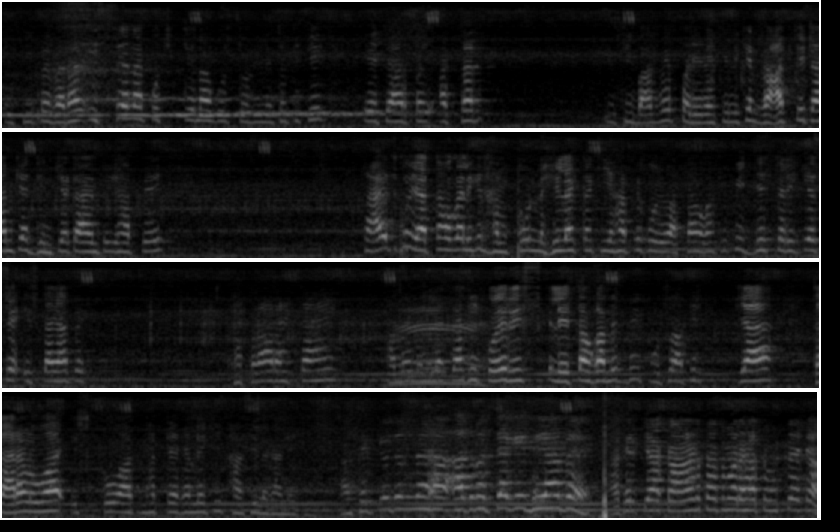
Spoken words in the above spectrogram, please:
इसी पे बैठा इससे ना कुछ के ना कुछ तो रिलेशन क्योंकि ये चार पे अक्सर इसी बाग में पड़े रहते लेकिन रात के टाइम क्या दिन के टाइम पे यहाँ पे शायद कोई आता होगा लेकिन हमको नहीं लगता कि यहाँ पे कोई आता होगा क्योंकि जिस तरीके से इसका यहाँ पे खतरा रहता है हमें नहीं लगता कि कोई रिस्क लेता होगा। मैं भी पूछो आखिर क्या कारण हुआ इसको आत्महत्या करने की फांसी लगाने की? आखिर क्यों तुमने आत्महत्या की थी यहाँ पे? आखिर क्या कारण था तुम्हारे आत्महत्या का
